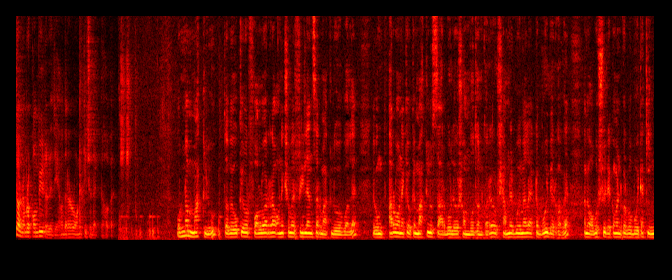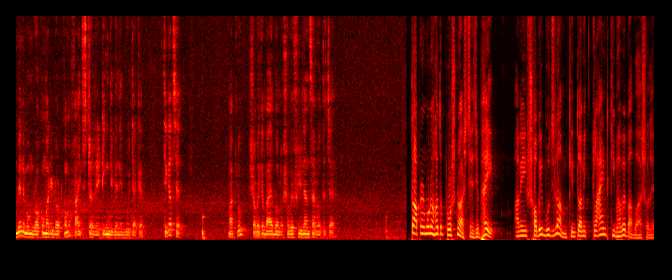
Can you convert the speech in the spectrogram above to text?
চল, আমরা কম্পিউটারে যাই, আমাদের আরও অনেক কিছু দেখতে হবে। ওর নাম মাকলু, তবে ওকে ওর ফলোয়াররা অনেক সময় ফ্রিল্যান্সার মাকলুও বলে এবং আরও অনেকে ওকে মাকলু স্যার বলেও সম্বোধন করে। ওর সামনের বইমেলা একটা বই বের হবে, আমি অবশ্যই রেকমেন্ড করব বইটা কিনবেন এবং রকমারি ডট কমে ফাইভ স্টার রেটিং দিবেন এই বইটাকে। ঠিক আছে? মাকলু সবাইকে বাই বলো, সবাই ফ্রিল্যান্সার হতে চায়। তো আপনার মনে হয়তো প্রশ্ন আসছে যে, ভাই আমি সবই বুঝলাম, কিন্তু আমি ক্লায়েন্ট কীভাবে পাবো আসলে?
